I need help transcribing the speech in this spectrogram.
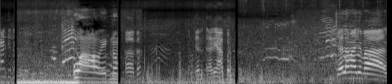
काढते. वाव एक नंबर. हा का? चल अरे आपण चला माझे बाल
